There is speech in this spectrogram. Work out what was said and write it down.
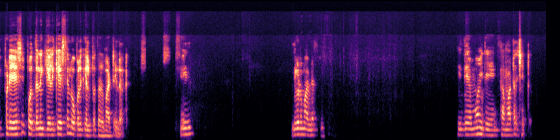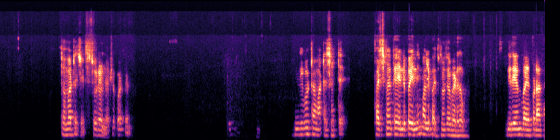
ఇప్పుడేసి పొద్దున్న గెలికేస్తే లోపలికెళ్ళిపోతది మట్టిలోకి. ఇది ఇది గూడా మల్లెపూ. ఇదేమో ఇది టమాటా చెట్టు. టమాటా చెట్టు చూడండి ఎట్లా పడ్డదో. ఇది గూడా టమాటా చెట్టే. పచ్చిమిరపకాయ ఎండిపోయింది. మళ్ళీ పచ్చిమిరపకాయ పెడదాం. మీరేం భయపడాల.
